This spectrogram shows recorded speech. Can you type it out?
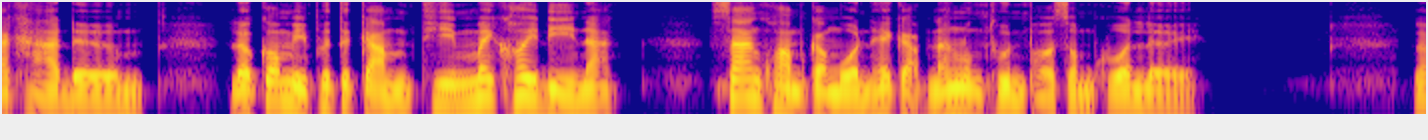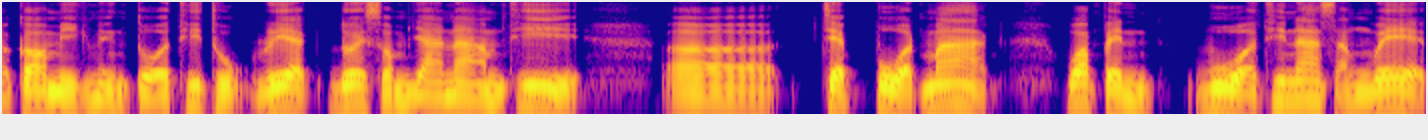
ราคาเดิม แล้วก็มีพฤติกรรมที่ไม่ค่อยดีนัก สร้างความกังวลให้กับนักลงทุนพอสมควรเลย แล้วก็มีอีกหนึ่งตัวที่ถูกเรียกด้วยสมญานามที่เอ่อเจ็บปวดมาก ว่าเป็นวัวที่น่าสังเวช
